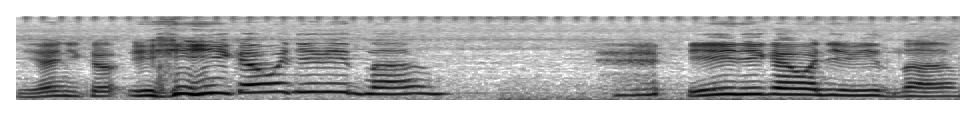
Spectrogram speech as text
Я никого... И никого не видно! И никого не видно!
